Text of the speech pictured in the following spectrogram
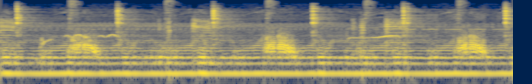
Thank you.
